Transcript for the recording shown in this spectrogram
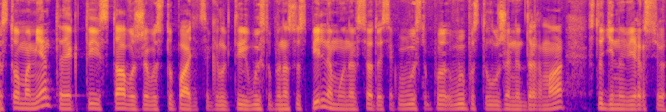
з того моменту, як ти став уже виступати, це коли ти виступив на Суспільному, на все, тобто як ви виступи, випустили вже не дарма студійну версію,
